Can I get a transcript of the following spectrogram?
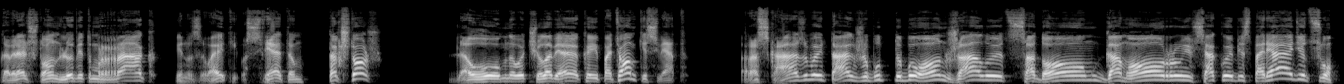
Говорят, что он любит мрак и называет его светом. Так что ж, для умного человека и потемки свет. Рассказывают также, будто бы он жалует Содом, Гамору и всякую беспорядицу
